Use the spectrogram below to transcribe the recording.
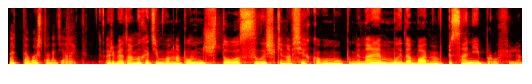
от того, что она делает. Ребята, мы хотим вам напомнить, что ссылочки на всех, кого мы упоминаем, мы добавим в описании профиля.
